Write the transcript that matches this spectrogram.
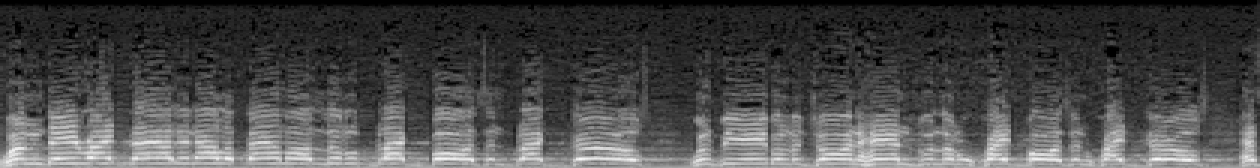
One day right there in Alabama, little black boys and black girls will be able to join hands with little white boys and white girls as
